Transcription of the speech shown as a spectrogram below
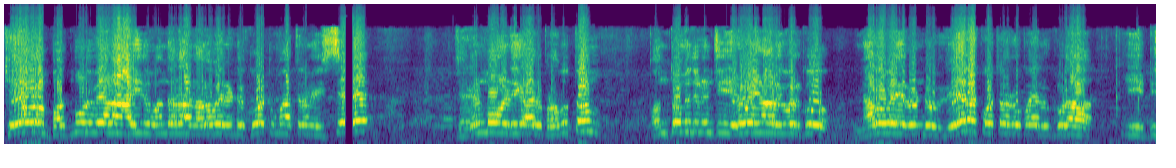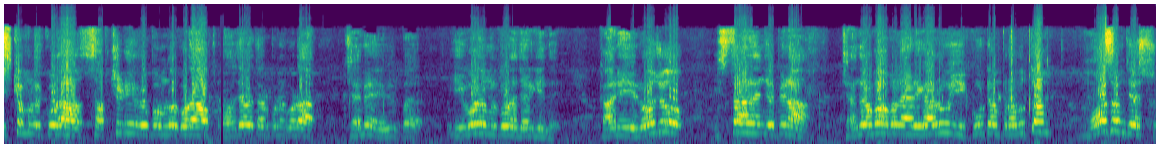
కేవలం పదమూడు వేల ఐదు వందల నలభై రెండు కోట్లు మాత్రమే ఇస్తే జగన్మోహన్ రెడ్డి గారి ప్రభుత్వం పంతొమ్మిది నుంచి ఇరవై నాలుగు వరకు నలభై రెండు వేల కోట్ల రూపాయలు కూడా ఈ డిస్కమ్లకు కూడా సబ్సిడీ రూపంలో కూడా ప్రజల తరపున కూడా చెన్న- ఇవ్వడం కూడా జరిగింది. కానీ ఈరోజు ఇస్తానని చెప్పిన చంద్రబాబు నాయుడు గారు ఈ కూటమి ప్రభుత్వం మోసం చేస్తూ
